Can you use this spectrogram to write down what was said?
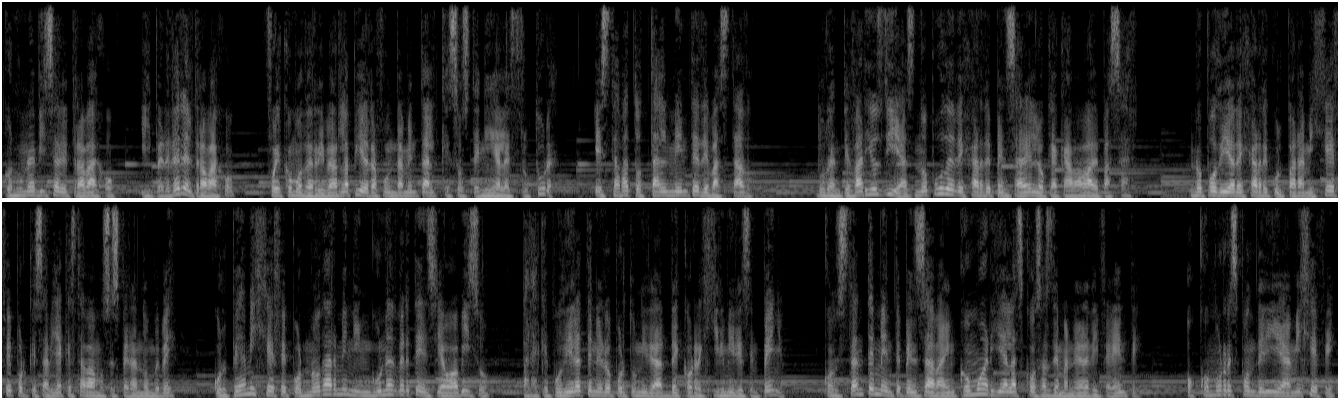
con una visa de trabajo, y perder el trabajo fue como derribar la piedra fundamental que sostenía la estructura. Estaba totalmente devastado. Durante varios días no pude dejar de pensar en lo que acababa de pasar. No podía dejar de culpar a mi jefe porque sabía que estábamos esperando un bebé. Culpé a mi jefe por no darme ninguna advertencia o aviso para que pudiera tener oportunidad de corregir mi desempeño. Constantemente pensaba en cómo haría las cosas de manera diferente, o cómo respondería a mi jefe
